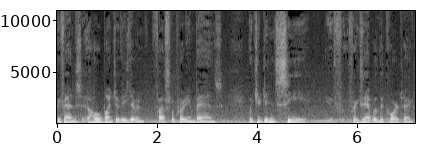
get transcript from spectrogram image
we found a whole bunch of these different phosphoprotein bands, which you didn't see, for, example, in the cortex.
